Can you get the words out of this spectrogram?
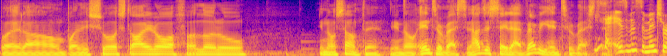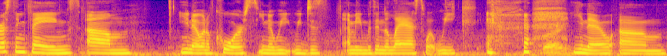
but um, but it sure started off a little you know, something, you know, interesting. I'll just say that, very interesting. Yeah, it's been some interesting things. Um, you know, and of course, you know, we, we just, I mean, within the last, what, week, right. you know, um,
